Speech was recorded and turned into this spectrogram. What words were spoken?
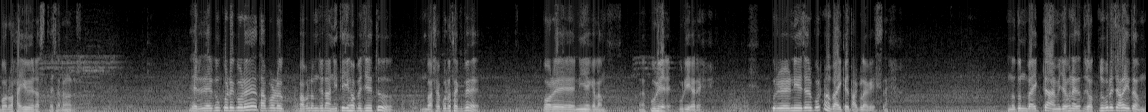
বড় হাইওয়ে রাস্তা চালানোর। এর- এরকম করে করে তারপরে ভাবলাম যে না, নিতেই হবে যেহেতু, বাসা পড়ে থাকবে, পরে নিয়ে গেলাম কুরিয়ারে কুরিয়ারে। কুরিয়ারে নিয়ে যাওয়ার পর না বাইকে দাগ লাগাইছে। নতুন বাইকটা আমি যখন এত যত্ন করে চালাইতাম,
